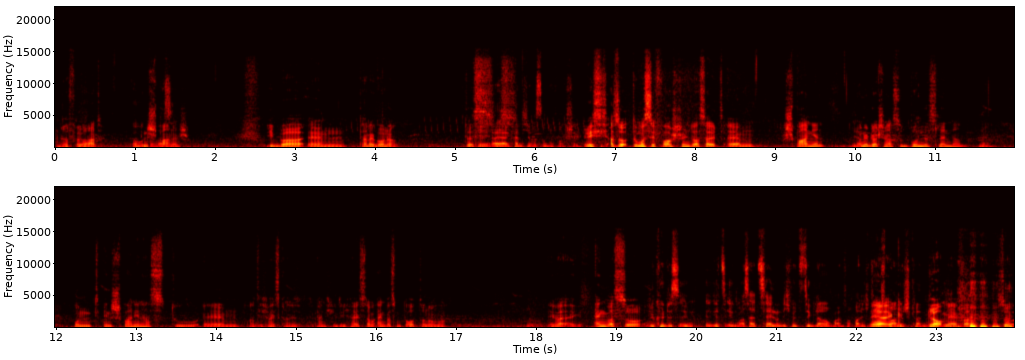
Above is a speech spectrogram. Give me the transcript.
ein Referat Oh, in oder was? Spanisch über ähm, Tarragona. Das Okay, ah, ja, kann ich mir was darunter vorstellen. richtig. Also du musst dir vorstellen, du hast halt ähm, Spanien Ja. und in Deutschland hast du Bundesländer. Ja. Und in Spanien hast du, ähm, warte, ich weiß gerade gar nicht, wie die heißen, aber irgendwas mit Autonoma. Irgendwas so. Du könntest irg jetzt irgendwas erzählen und ich würde es dir glauben, einfach weil ich kein Ja, Spanisch kann. Glaub mir einfach. So,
